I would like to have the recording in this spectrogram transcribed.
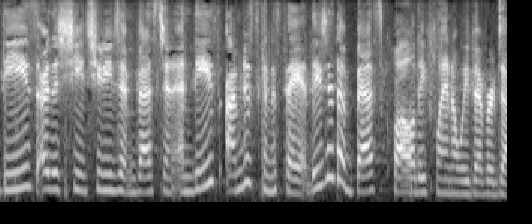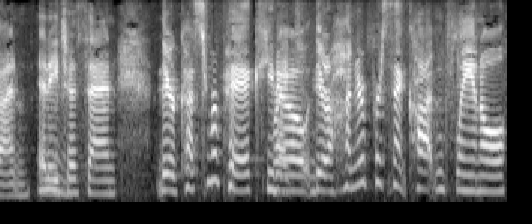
These are the sheets you need to invest in. And these, I'm just going to say it, these are the best quality flannel we've ever done at mm. HSN. They're customer pick, you Right. know, they're 100% cotton flannel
